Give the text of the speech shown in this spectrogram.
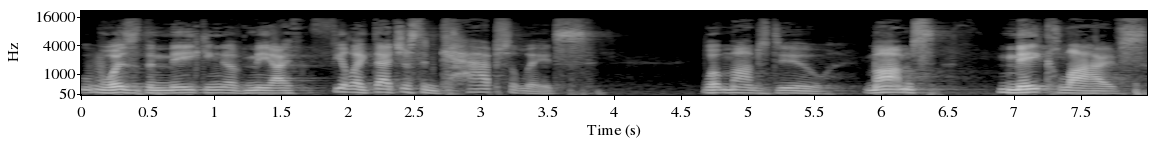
was the making of me. I feel like that just encapsulates what moms do. Moms make lives.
